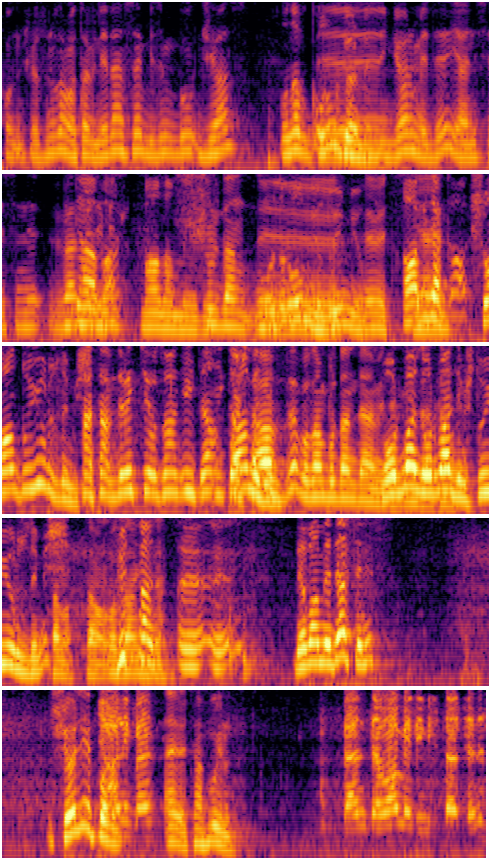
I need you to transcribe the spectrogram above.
Konuşuyorsunuz ama tabii nedense bizim bu cihaz Ona onu mu görmedi? Görmedi. Yani sesini Bir vermedi. daha var. Biz Bağlanmaya şuradan Oradan eee, olmuyor, duymuyor. Evet. Aa bir yani- dakika şu an duyuyoruz demiş. Ha tamam demek ki o zaman ilk Devam- ilk devam başta edelim. azdı. O zaman buradan devam edelim. normal Güzel, normal tamam. demiş. Duyuyoruz demiş. Tamam tamam o zaman Lütfen güzel. e, e, devam ederseniz. Şöyle yapalım. Yani ben Evet ha buyurun. ben devam edeyim isterseniz.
